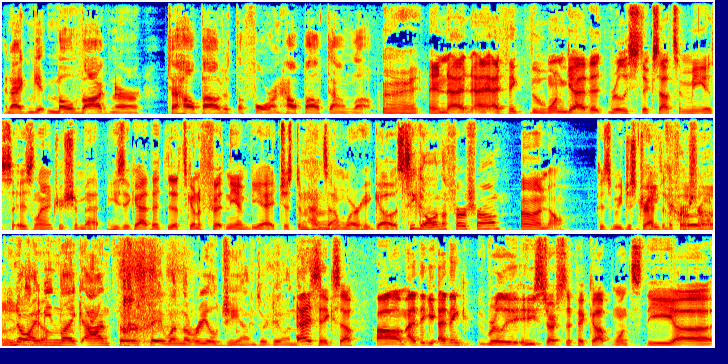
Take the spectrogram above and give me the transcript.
And I can get Mo Wagner to help out at the four and help out down low. All right, and I, I think the one guy that really sticks out to me is, is Landry Shamet. He's a guy that, that's going to fit in the NBA. It just depends Mm-hmm. on where he goes. Does he go in the first round? Uh, no, because we just drafted He the first could. round. No, I go. mean like on Thursday when the real GMs are doing this. I think so. Um, I think I think really he starts to pick up once the uh,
